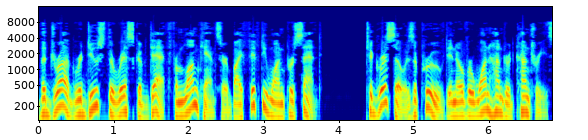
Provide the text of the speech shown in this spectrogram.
The drug reduced the risk of death from lung cancer by 51%. Tagrisso is approved in over 100 countries.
